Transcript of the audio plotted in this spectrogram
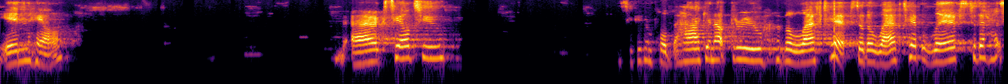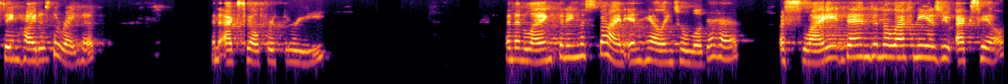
Inhale. Exhale two. See if you can pull back and up through the left hip. So the left hip lifts to the same height as the right hip. And exhale for three. And then lengthening the spine, inhaling to look ahead. A slight bend in the left knee as you exhale.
